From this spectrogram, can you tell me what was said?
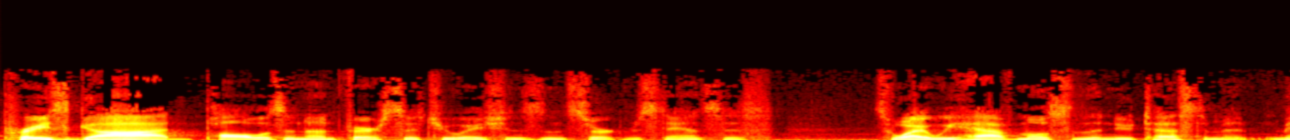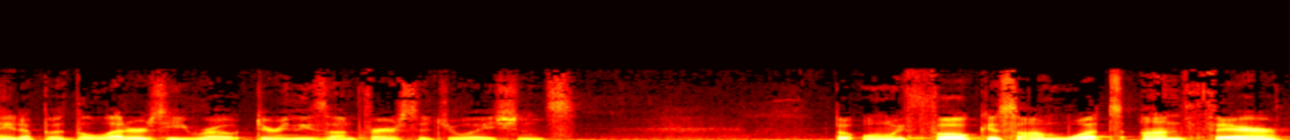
Praise God, Paul was in unfair situations and circumstances. That's why we have most of the New Testament made up of the letters he wrote during these unfair situations. But when we focus on what's unfair,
